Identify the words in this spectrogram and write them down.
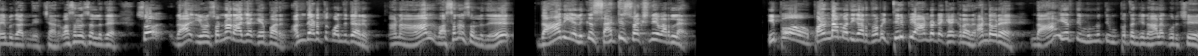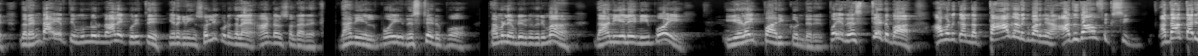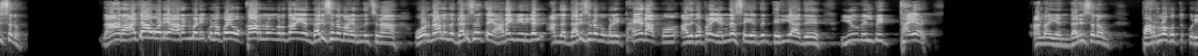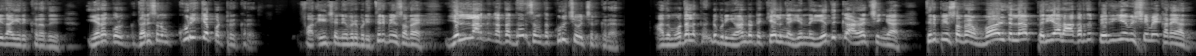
நேபுகாத் நிச்சார் வசனம் சொல்லுது. ஸோ இவன் சொன்னா ராஜா கேட்பாரு அந்த இடத்துக்கு வந்துட்டாரு. ஆனால் வசனம் சொல்லுது தானியலுக்கு சாட்டிஸ்ஃபேக்ஷனே வரல. இப்போ பன்னெண்டாம் அதிகாரத்தில் போய் திருப்பி ஆண்டோட்ட கேட்குறாரு ஆண்டவரே இந்த ஆயிரத்தி முந்நூற்றி முப்பத்தஞ்சு நாளை குறித்து இந்த ரெண்டாயிரத்தி முந்நூறு நாளை குறித்து எனக்கு நீங்கள் சொல்லி கொடுங்களேன். ஆண்டவர் சொல்கிறாரு தானியல் போய் ரெஸ்ட் எடுப்போ. தமிழ் எப்படி இருக்கும் தெரியுமா? தானியலே நீ போய் இளைப்பாரி கொண்டிரு. போய் ரெஸ்ட் எடுப்பா. அவனுக்கு அந்த தாகம் இருக்கு பாருங்க அதுதான் ஃபிக்ஸிங் அதான் தரிசனம். நான் ராஜாவோடைய அரண்மனைக்குள்ள போய் உட்காரணுங்கிறது தான் என் தரிசனமா இருந்துச்சுன்னா ஒரு நாள் அந்த தரிசனத்தை அடைவீர்கள் அந்த தரிசனம் உங்களை டயர்டாக்கும் அதுக்கப்புறம் என்ன செய்யறதுன்னு தெரியாது. யூ வில் பி டயர்ட் ஆனால் என் தரிசனம் பரலோகத்துக்குரியதாக இருக்கிறது. எனக்கு ஒரு தரிசனம் குறிக்கப்பட்டிருக்கிறது. ஃபார் ஈச் அண்ட் எவ்ரிபடி திருப்பியும் சொல்கிறேன் எல்லாருக்கும் கத்த தரிசனத்தை குறித்து வச்சிருக்கிறார். அது முதல்ல கண்டுபிடிங்க. ஆண்டோட்ட கேளுங்க என்னை எதுக்கு அழைச்சிங்க? திருப்பி சொல்றேன் வேர்ல்டுல பெரிய ஆள் ஆகிறது பெரிய விஷயமே கிடையாது.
